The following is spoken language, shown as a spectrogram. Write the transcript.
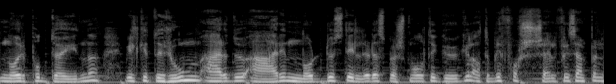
når på døgnet, hvilket rom er det du er i når du stiller det spørsmålet til Google. At det blir forskjell f.eks. For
